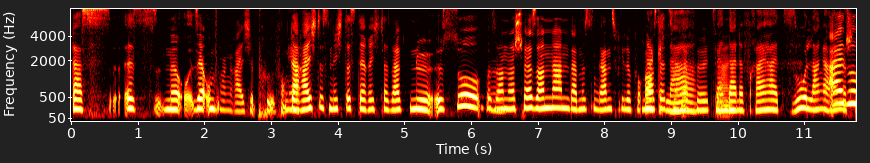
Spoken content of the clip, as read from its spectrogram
Das ist eine sehr umfangreiche Prüfung. Da Ja. reicht es nicht, dass der Richter sagt, nö, ist so besonders schwer, sondern da müssen ganz viele Voraussetzungen klar, erfüllt wenn sein. deine Freiheit so lange Also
